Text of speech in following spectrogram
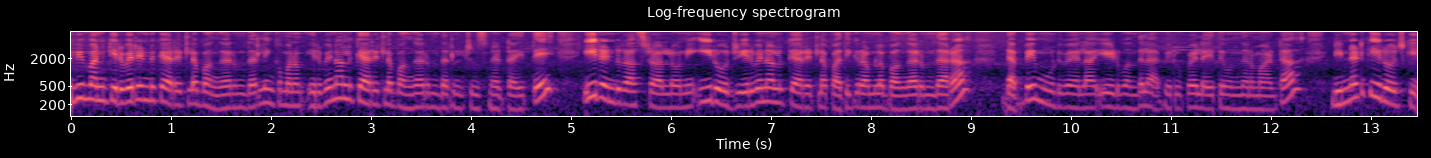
ఇవి మనకి ఇరవై రెండు క్యారెట్ల బంగారం ధరలు ఇంకా మనం ఇరవై నాలుగు క్యారెట్ల బంగారం ధరలు చూసినట్టయితే ఈ రెండు రాష్ట్రాల్లోని ఈరోజు ఇరవై నాలుగు క్యారెట్ల పది గ్రాముల బంగారం ధర డెబ్బై మూడు వేల ఏడు వందల యాభై రూపాయలు అయితే ఉందన్నమాట. నిన్నటికి ఈ రోజుకి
